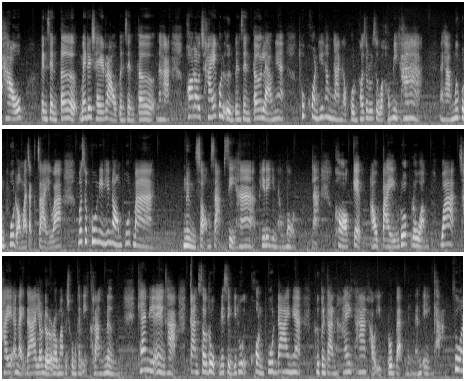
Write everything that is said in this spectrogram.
เขาเป็นเซนเตอร์ไม่ได้ใช้เราเป็นเซนเตอร์นะคะพอเราใช้คนอื่นเป็นเซนเตอร์แล้วเนี่ยทุกคนที่ทำงานกับคุณเขาจะรู้สึกว่าเขามีค่า นะคะเมื่อคุณพูดออกมาจากใจว่า เมื่อสักครู่นี้ที่น้องพูดมา 1 2 3 4 5 พี่ได้ยินทั้งหมดนะขอเก็บเอาไปรวบรวมว่าใช้อันไหนได้แล้วเดี๋ยวเรามาประชุมกันอีกครั้งหนึ่งแค่นี้เองค่ะ การสรุปในสิ่งที่ทุกคนพูดได้เนี่ยคือเป็นการให้ค่าเขาอีกรูปแบบหนึ่งนั่นเองค่ะ ส่วน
